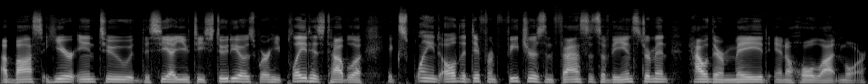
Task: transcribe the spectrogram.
Abbas here into the CIUT studios where he played his tabla, explained all the different features and facets of the instrument, how they're made, and a whole lot more.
